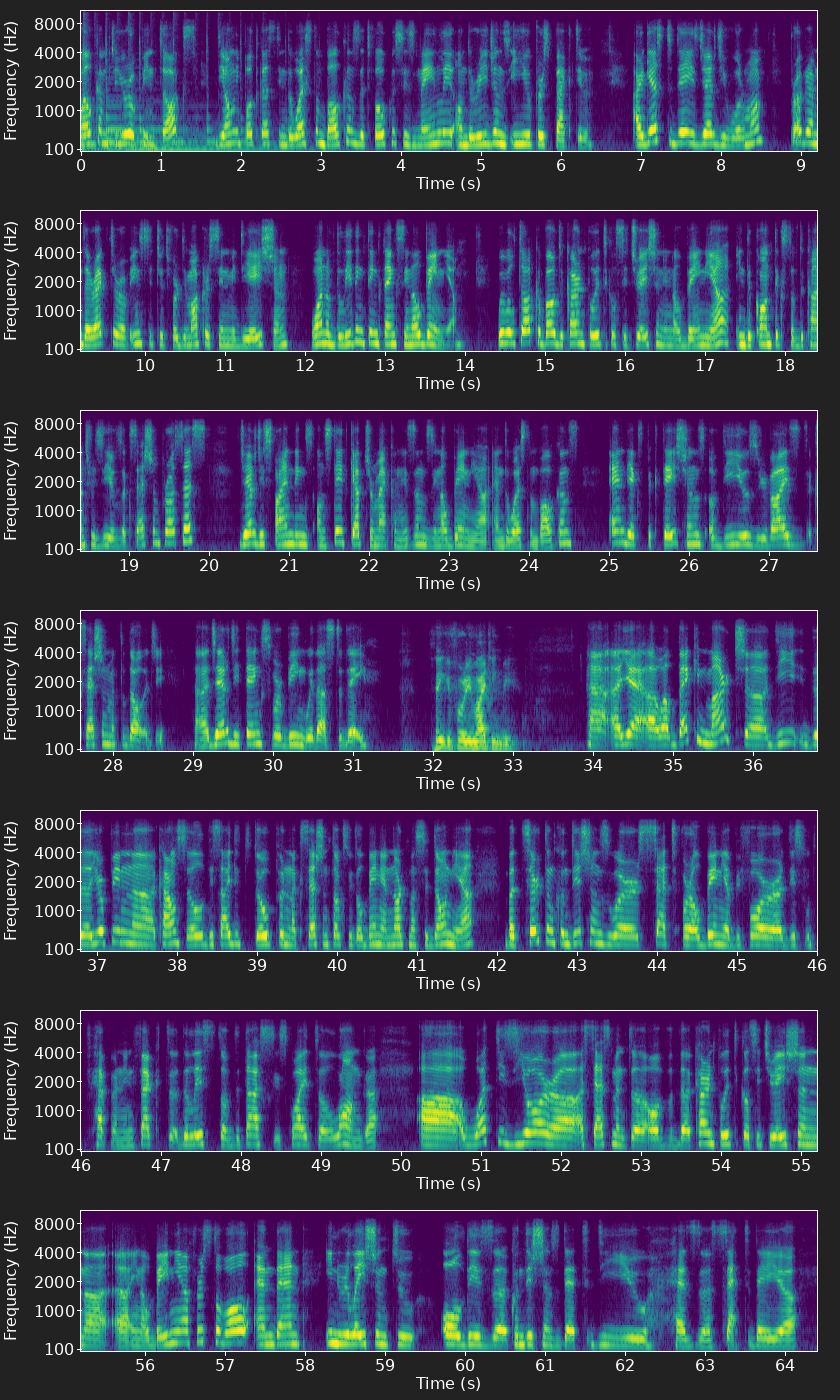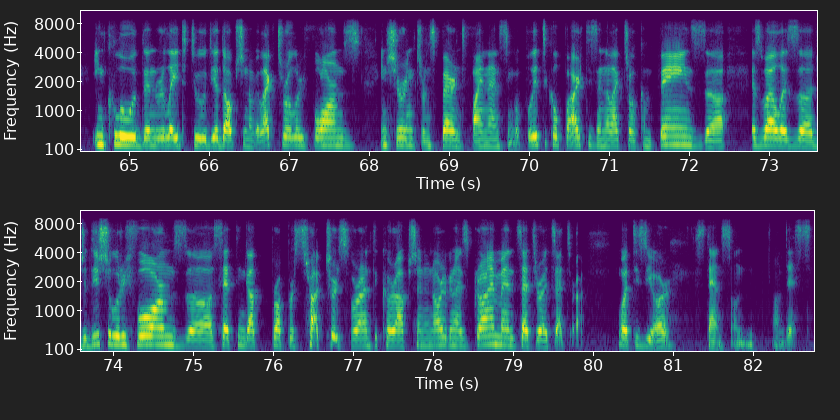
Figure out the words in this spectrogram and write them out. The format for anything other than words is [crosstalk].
Welcome to European Talks, the only podcast in the Western Balkans that focuses mainly on the region's EU perspective. Our guest today is Gjergji Vurmo, Program Director of Institute for Democracy and Mediation, one of the leading think tanks in Albania. We will talk about the current political situation in Albania in the context of the country's EU accession process, Gjergji's findings on state capture mechanisms in Albania and the Western Balkans, and the expectations of the EU's revised accession methodology. Uh, thanks for being with us today. Thank you for inviting me. Uh, uh, yeah, uh, well, back in March, uh, the, the European uh, Council decided to open accession talks with Albania and North Macedonia, but certain conditions were set for Albania before this would happen. In fact, the list of the tasks is quite long. what is your assessment of the current political situation in Albania, first of all, and then in relation to all these uh, conditions that the EU has uh, set. They uh, include and relate to the adoption of electoral reforms, ensuring transparent financing of political parties and electoral campaigns, uh, as well as uh, judicial reforms, uh, setting up proper [laughs] structures for anti-corruption and organized crime, etc., etc. What is your stance on on this?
